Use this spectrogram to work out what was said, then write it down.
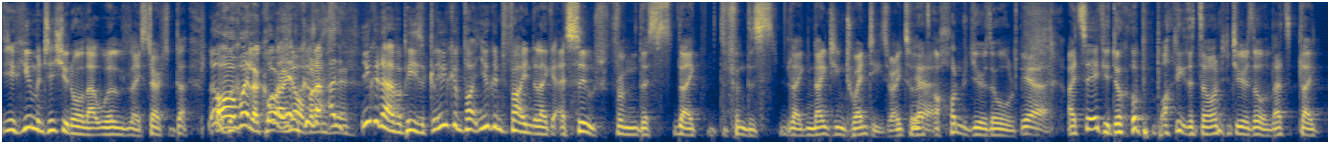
your human tissue and all that will like start to. Die. No, Oh, it bec- will, of course, well, I know, because but I'm saying- you can have a piece of. You can find. You can find like a suit from this like from this like 1920s, right? So that's Yeah. hundred years old. Yeah. I'd say if you dug up a body that's hundred years old, that's like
